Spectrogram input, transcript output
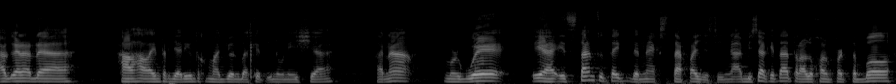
agar ada hal-hal yang terjadi untuk kemajuan basket Indonesia. Karena menurut gue ya yeah, it's time to take the next step aja sih. Nggak bisa kita terlalu comfortable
